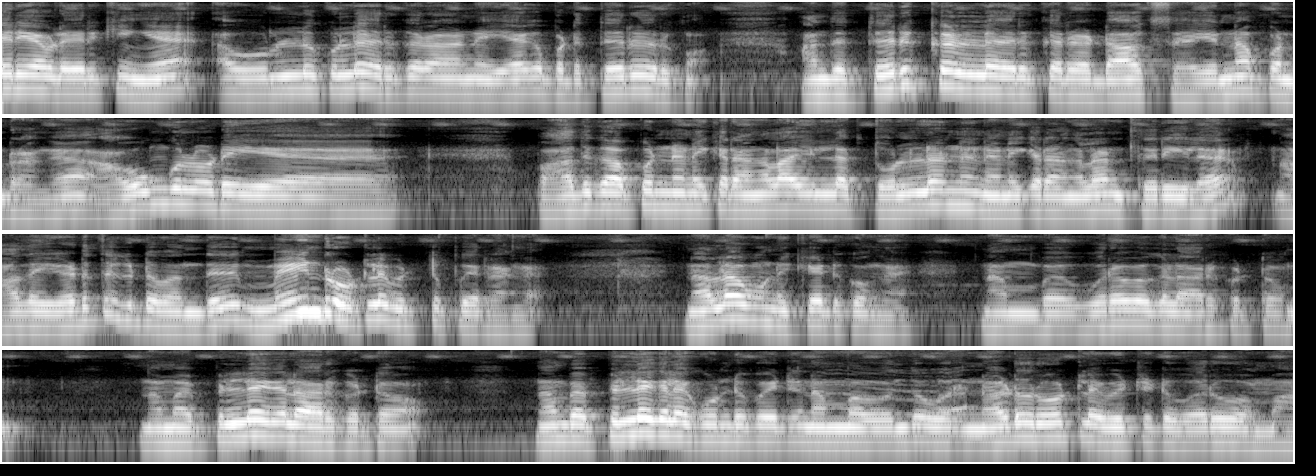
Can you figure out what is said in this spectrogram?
ஏரியாவில் இருக்கீங்க உள்ளுக்குள்ளே இருக்கிற ஏகப்பட்ட தெரு இருக்கும். அந்த தெருக்களில் இருக்கிற டாக்ஸை என்ன பண்ணுறாங்க அவங்களுடைய பாதுகாப்புன்னு நினைக்கிறாங்களா? இல்லை தொல்லைன்னு நினைக்கிறாங்களான்னு தெரியல. அதை எடுத்துக்கிட்டு வந்து மெயின் ரோட்டில் விட்டு போயிடுறாங்க. நல்லா ஒன்று கேட்டுக்கோங்க. நம்ம உறவுகளாக இருக்கட்டும் நம்ம பிள்ளைகளாக இருக்கட்டும் நம்ம பிள்ளைகளை கொண்டு போயிட்டு நம்ம வந்து ஒரு நடு ரோட்டில் விட்டுட்டு வருவோமா?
